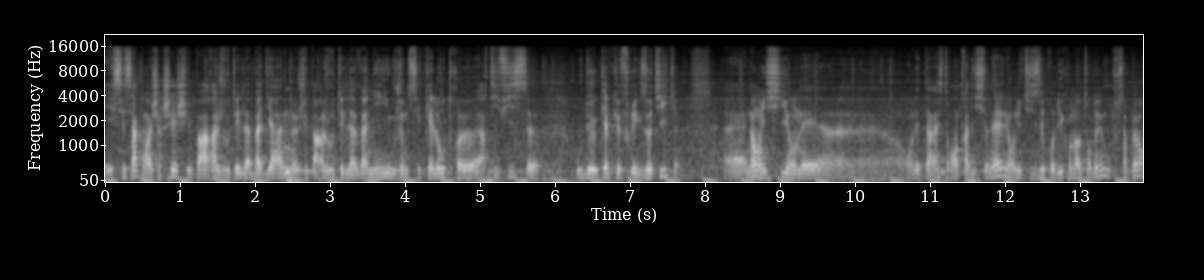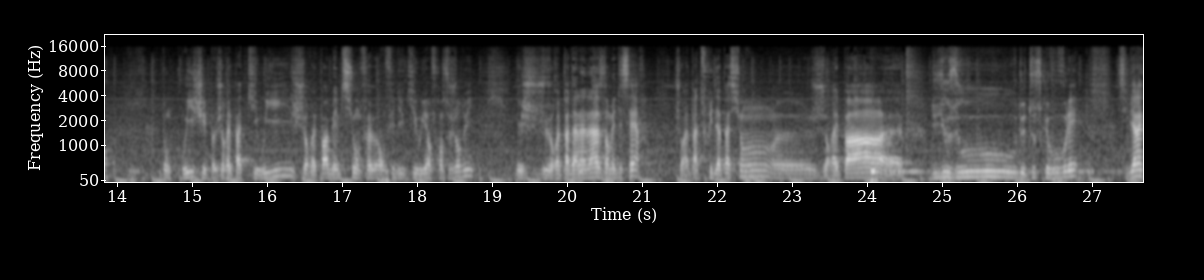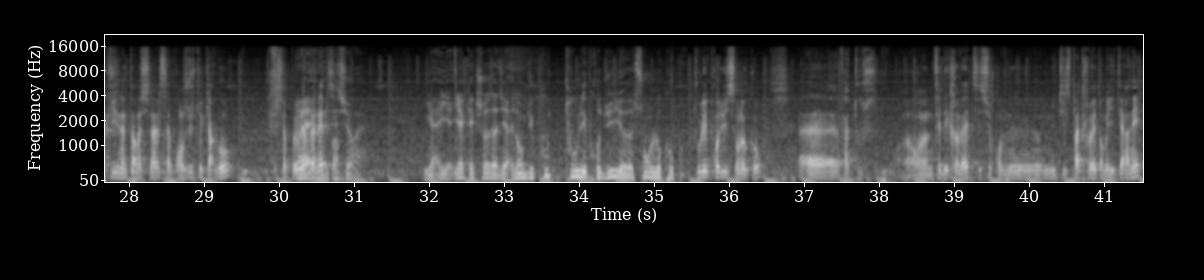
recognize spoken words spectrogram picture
Et c'est ça qu'on va chercher. Je ne vais pas rajouter de la badiane, je ne vais pas rajouter de la vanille ou je ne sais quel autre euh, artifice euh, ou de quelques fruits exotiques. Euh, non, ici on est, on est un restaurant traditionnel et on utilise les produits qu'on a autour de nous, tout simplement. Donc oui, j'aurais pas de kiwi, j'aurais pas, même si on fait, on fait du kiwi en France aujourd'hui, mais j'aurais pas d'ananas dans mes desserts. J'aurais pas de fruits de la passion, euh, j'aurais pas euh, du yuzu ou de tout ce que vous voulez. C'est bien la cuisine internationale, ça prend juste le cargo et ça pollue la planète. ouais, quoi. c'est sûr. ouais. Il y, a, y y quelque chose à dire. Et donc du coup, tous les produits euh, sont locaux. quoi. Tous les produits sont locaux, Euh, enfin tous. On en fait des crevettes, c'est sûr qu'on n'utilise pas de crevettes en Méditerranée,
